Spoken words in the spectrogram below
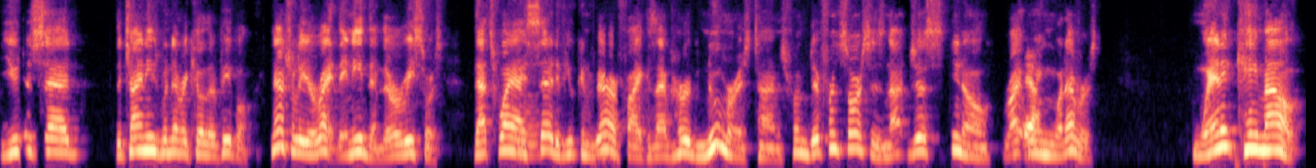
you just said the Chinese would never kill their people. Naturally, you're right. They need them. They're a resource. That's why I Mhm. said if you can verify, because I've heard numerous times from different sources, not just you know right wing whatever's. When it came out,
